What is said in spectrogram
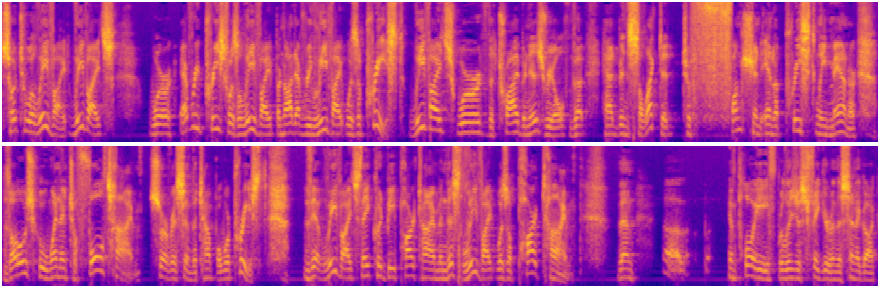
So to a Levite, Levites were, every priest was a Levite, but not every Levite was a priest. Levites were the tribe in Israel that had been selected to function in a priestly manner. Those who went into full-time service in the temple were priests. The Levites, they could be part-time, and this Levite was a part-time. Then, uh, employee, religious figure in the synagogue.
